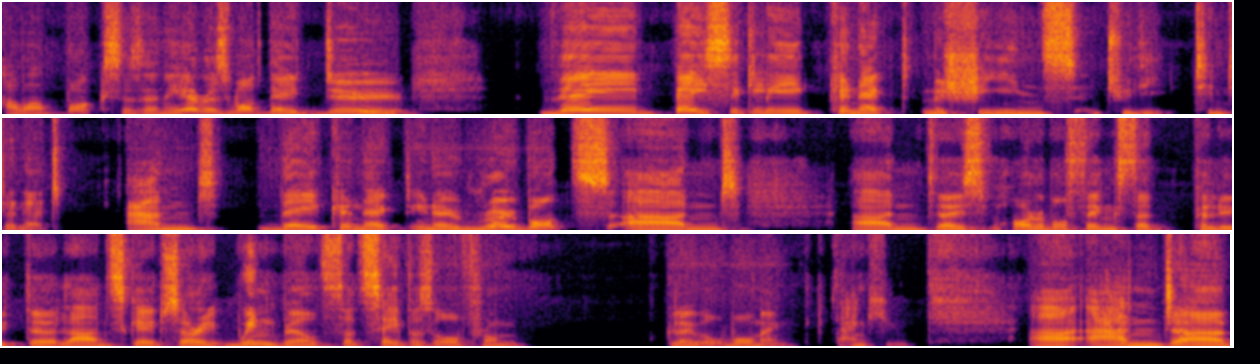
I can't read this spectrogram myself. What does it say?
our boxes. And here is what they do they basically connect machines to the internet and they connect, you know, robots and and those horrible things that pollute the landscape. Sorry, windmills that save us all from global warming. Thank you. Uh, and uh,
